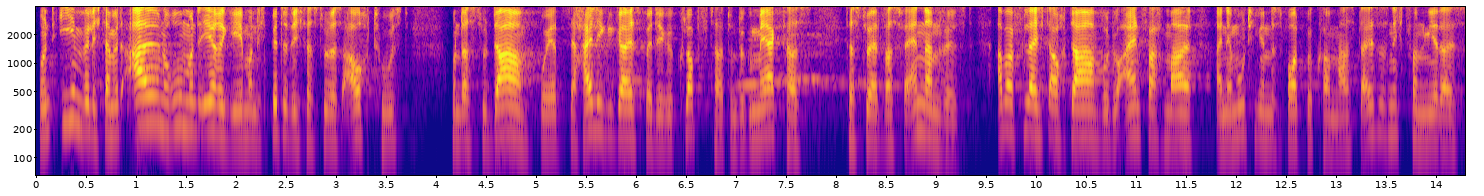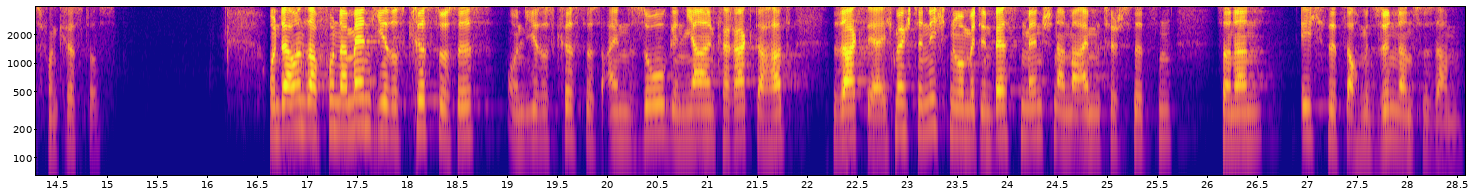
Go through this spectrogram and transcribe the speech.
Und ihm will ich damit allen Ruhm und Ehre geben und ich bitte dich, dass du das auch tust und dass du da, wo jetzt der Heilige Geist bei dir geklopft hat und du gemerkt hast, dass du etwas verändern willst, aber vielleicht auch da, wo du einfach mal ein ermutigendes Wort bekommen hast, da ist es nicht von mir, da ist es von Christus. Und da unser Fundament Jesus Christus ist und Jesus Christus einen so genialen Charakter hat, sagt er, ich möchte nicht nur mit den besten Menschen an meinem Tisch sitzen, sondern ich sitze auch mit Sündern zusammen.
